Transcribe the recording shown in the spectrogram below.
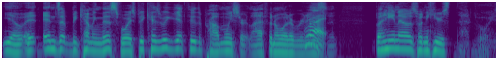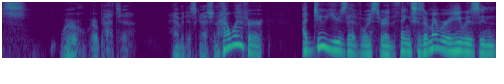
you know, it ends up becoming this voice because we get through the problem, we start laughing or whatever it is. Right. But he knows when he hears that voice, we're, we're about to have a discussion. However, I do use that voice for other things because I remember he was in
